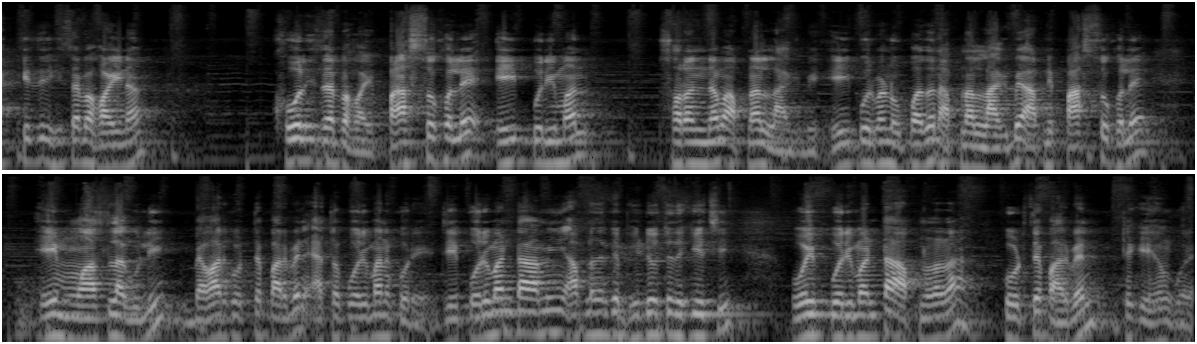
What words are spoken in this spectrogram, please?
এক কেজির হিসাবে হয় না, খোল হিসাবে হয়। পাঁচশো খোলে এই পরিমাণ সরঞ্জাম আপনার লাগবে। এই পরিমাণ উপাদান আপনার লাগবে। আপনি পাঁচশো খোলে এই মশলাগুলি ব্যবহার করতে পারবেন এত পরিমাণ করে। যে পরিমাণটা আমি আপনাদেরকে ভিডিওতে দেখিয়েছি, ওই পরিমাণটা আপনারা করতে পারবেন ঠিক এরকম করে।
